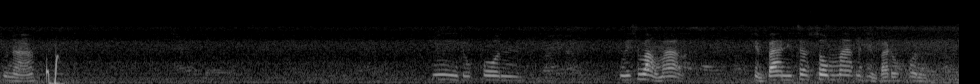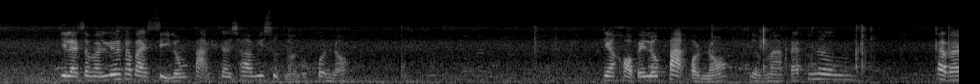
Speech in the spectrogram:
ดูนะนี่ทุกคนวิสว่างมาก เห็นป้าอันนี้จะส้มมากเลยเห็นป้าทุกคนเดี๋ยวเราจะมาเลือกระบายสีลงปากที่เราชอบที่สุดเนาะทุกคนเนาะเดี๋ยวขอไปลบปากก่อนเนาะเดี๋ยวมาแป๊บหนึ่งกลับมา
